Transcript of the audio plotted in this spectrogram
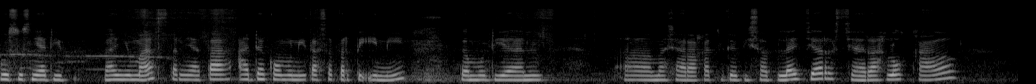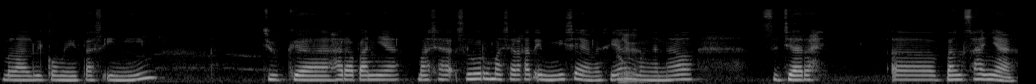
khususnya di Banyumas. Ternyata ada komunitas seperti ini. Kemudian uh, masyarakat juga bisa belajar sejarah lokal melalui komunitas ini juga harapannya masya seluruh masyarakat Indonesia ya Mas ya yeah. mengenal sejarah uh, bangsanya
